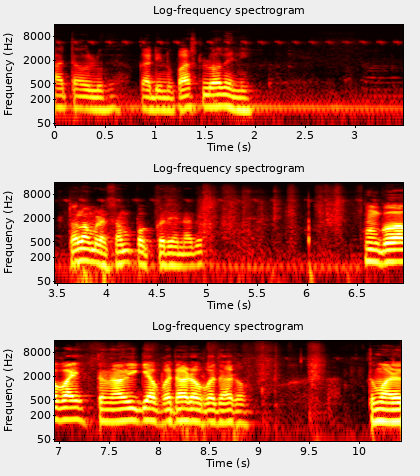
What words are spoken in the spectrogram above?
આ તો ઓલું છે ગાડીનું પાસલું આવે નહીં. ચાલો હમણાં સંપર્ક કરીએ એના આગળ. હું ગોવાભાઈ તમે આવી ગયા પધારો પધારો તમારે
